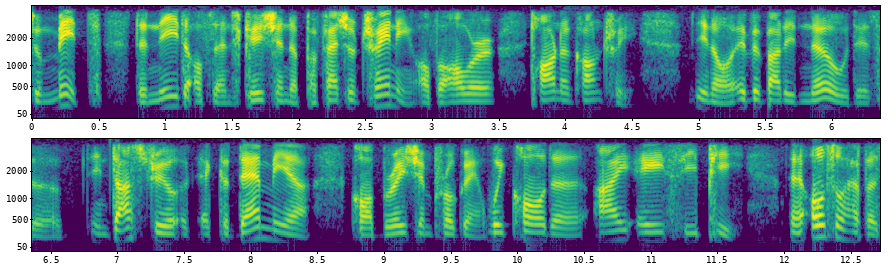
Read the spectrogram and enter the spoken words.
to meet the need of the education and professional training of our partner country. You know, everybody know there's a industrial academia cooperation program we call the IACP, and also have a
